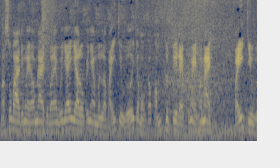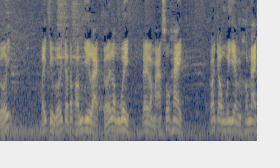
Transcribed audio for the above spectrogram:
mã số 3 trong ngày hôm nay thì bọn em có giá giao luôn cả nhà mình là 7 triệu rưỡi cho một tác phẩm cực kỳ đẹp của ngày hôm nay. 7 triệu rưỡi 7 triệu rưỡi cho tác phẩm Di Lạc cỡ Long Quy. Đây là mã số 2 có trong video ngày hôm nay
